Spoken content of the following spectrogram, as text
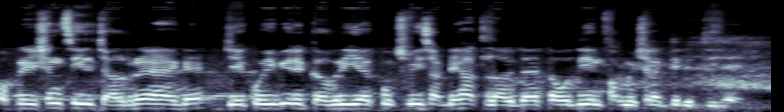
ਆਪਰੇਸ਼ਨ ਸੀਲ ਚੱਲ ਰਿਹਾ ਹੈਗਾ ਜੇ ਕੋਈ ਵੀ ਰਿਕਵਰੀ ਜਾਂ ਕੁਝ ਵੀ ਸਾਡੇ ਹੱਥ ਲੱਗਦਾ ਤਾਂ ਉਹਦੀ ਇਨਫੋਰਮੇਸ਼ਨ ਅੱਗੇ ਦਿੱਤੀ ਜਾਏਗੀ।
